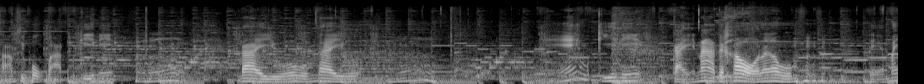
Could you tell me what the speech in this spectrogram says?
36 บาทเมื่อกี้นี้ ได้อยู่ครับผมได้อยู่แหมเมื่อกี้นี้ไก่น่าจะเข้านะครับผม แต่ไม่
